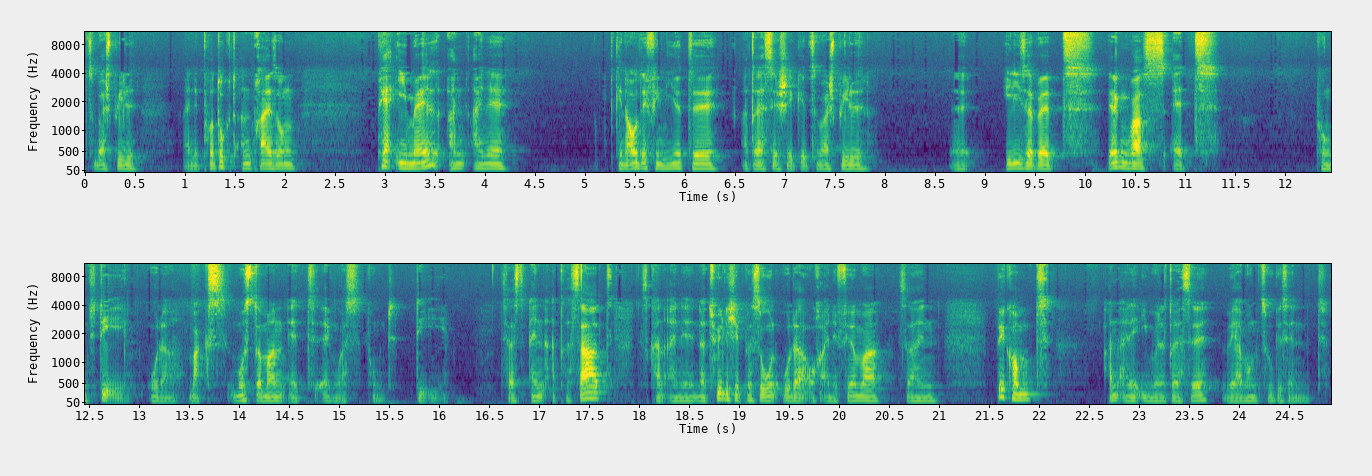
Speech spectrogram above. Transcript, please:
zum Beispiel eine Produktanpreisung, per E-Mail an eine genau definierte Adresse schicke. Zum Beispiel äh, elisabeth irgendwas at .de oder Max Mustermann at irgendwas.de. Das heißt, ein Adressat, das kann eine natürliche Person oder auch eine Firma sein, bekommt an eine E-Mail-Adresse Werbung zugesendet.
